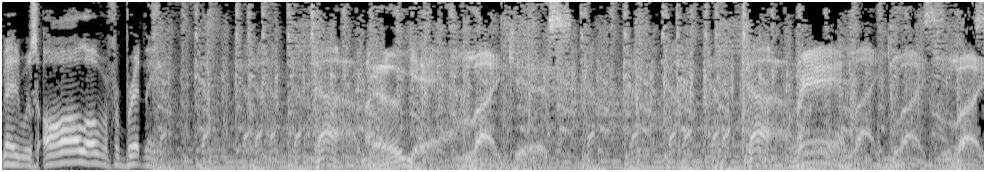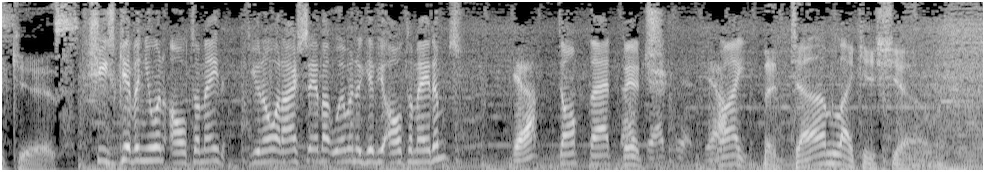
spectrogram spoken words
it was all over for Britney. Tom. Oh, yeah. Leykis. Tom. Like, like, Leykis. She's given you an ultimatum. Do you know what I say about women who give you ultimatums? Yeah? Dump that bitch. that bitch, yeah. Right. The Tom Leykis Show.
